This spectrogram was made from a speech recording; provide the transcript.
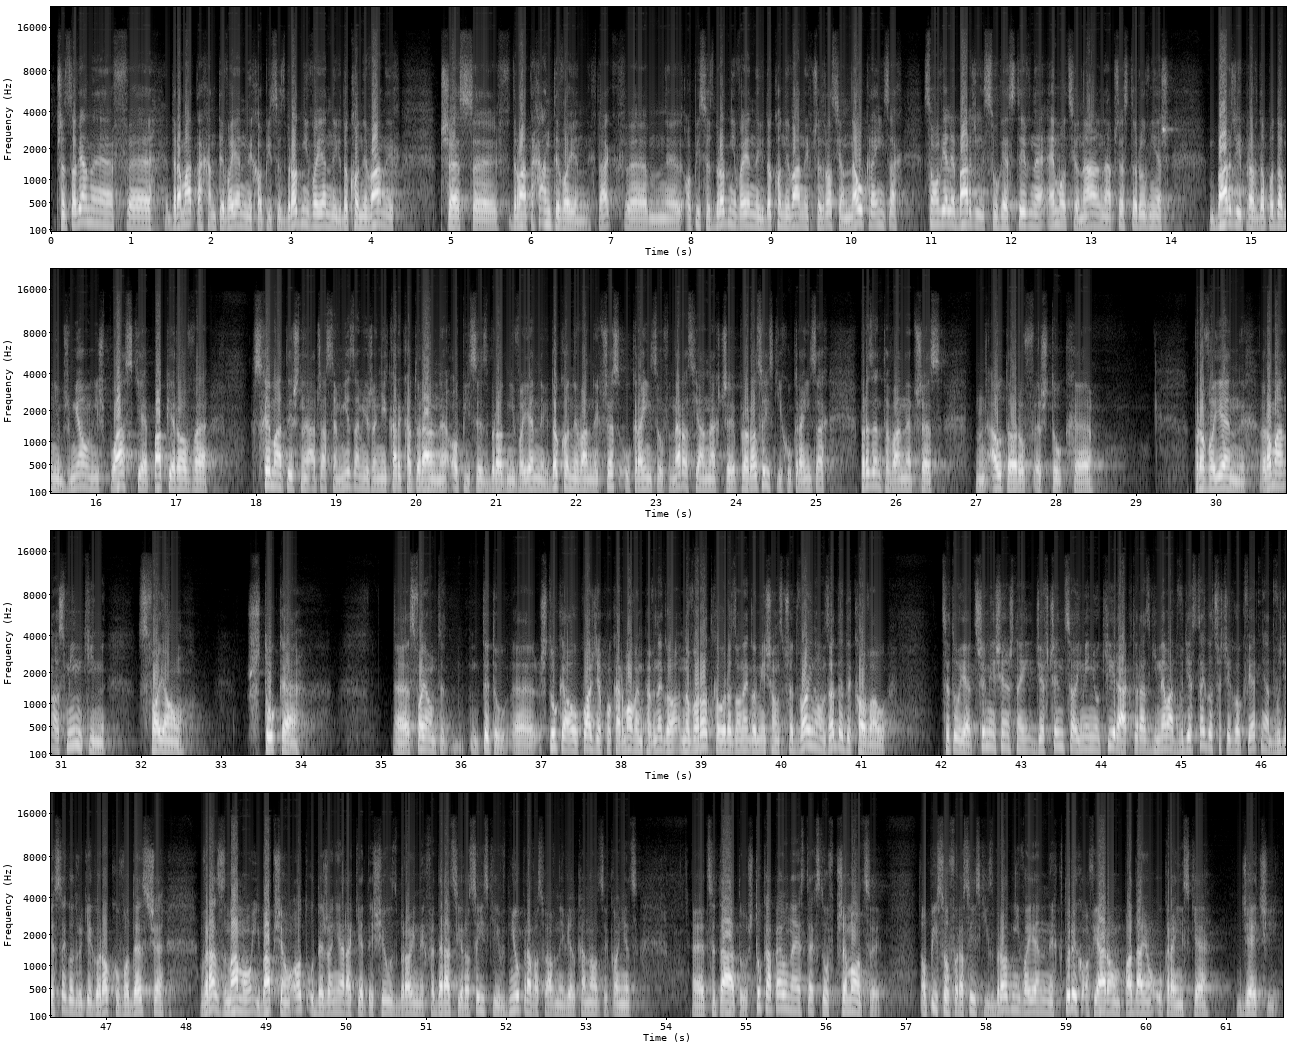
Przedstawiane w e, dramatach antywojennych opisy zbrodni wojennych dokonywanych przez, e, w dramatach antywojennych, tak? E, opisy zbrodni wojennych dokonywanych przez Rosjan na Ukraińcach są o wiele bardziej sugestywne, emocjonalne, a przez to również bardziej prawdopodobnie brzmią niż płaskie, papierowe, schematyczne, a czasem niezamierzenie karykaturalne opisy zbrodni wojennych dokonywanych przez Ukraińców na Rosjanach czy prorosyjskich Ukraińcach, prezentowane przez autorów sztuk prowojennych. Roman Osminkin swoją sztukę, e, swoją ty tytuł, e, sztukę o układzie pokarmowym pewnego noworodka urodzonego miesiąc przed wojną zadedykował Cytuję: Trzymiesięcznej dziewczynce o imieniu Kira, która zginęła 23 kwietnia 22 roku w Odessie wraz z mamą i babcią od uderzenia rakiety Sił Zbrojnych Federacji Rosyjskiej w dniu prawosławnej Wielkanocy. Koniec e, cytatu. Sztuka pełna jest tekstów przemocy, opisów rosyjskich zbrodni wojennych, których ofiarą padają ukraińskie dzieci.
